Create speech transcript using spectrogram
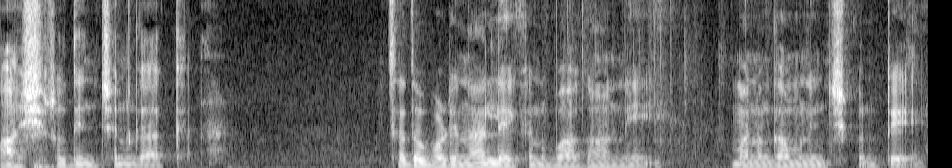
ఆశీర్వదించనుగాక. చదవబడిన లేఖన భాగాన్ని మనం గమనించుకుంటే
